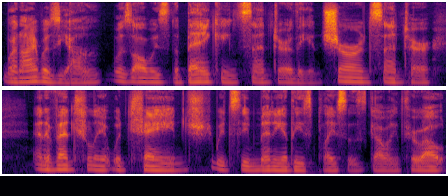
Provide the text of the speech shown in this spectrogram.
when I was young, was always the banking center, the insurance center, and eventually it would change. We'd see many of these places going throughout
